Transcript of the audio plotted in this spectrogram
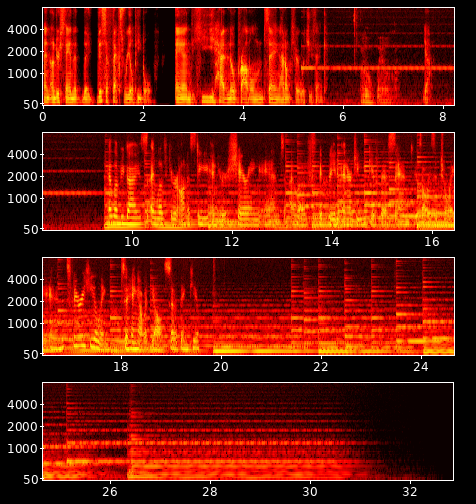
and understand that the, this affects real people. And he had no problem saying, I don't care what you think. Oh, well. Yeah. I love you guys. I love your honesty and your sharing, and I love the creative energy you give this. And it's always a joy, and it's very healing to hang out with y'all. So thank you.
